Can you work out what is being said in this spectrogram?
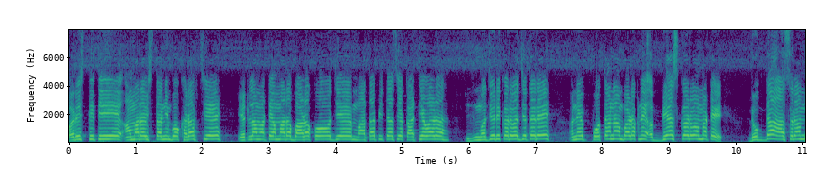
પરિસ્થિતિ અમારા વિસ્તારની બહુ ખરાબ છે, એટલા માટે અમારા બાળકો જે માતા પિતા છે, કાઠિયાવાડ મજૂરી કરવા જતા રહે અને પોતાના બાળકને અભ્યાસ કરવા માટે દુગ્ધા આશ્રમ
